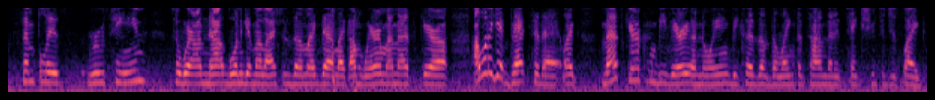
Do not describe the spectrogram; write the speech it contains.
simplest routine to where I'm not going to get my lashes done like that. Like I'm wearing my mascara. I want to get back to that. Like mascara can be very annoying because of the length of time that it takes you to just like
